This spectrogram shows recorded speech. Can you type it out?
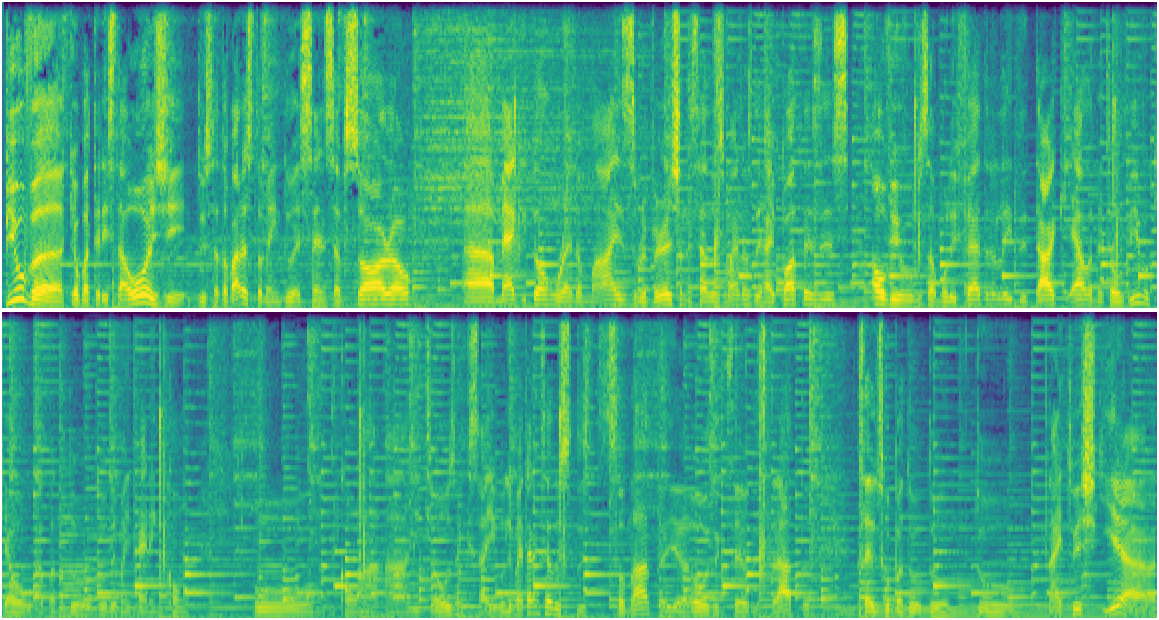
Pilva, que é o baterista hoje do Stratovarius, também do Essence of Sorrow, uh, Magdon, Randomize, Reversion, Estados Minus, The Hypothesis, ao vivo o Samuli Federally, The Dark Element ao vivo, que é o, a banda do, do Maintaining com o, com a, a Anit Ozen, que saiu. O que saiu do, do, Sonata e a Ozen que saiu do Strato, que saiu, desculpa, do, do, do Nightwish, que é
